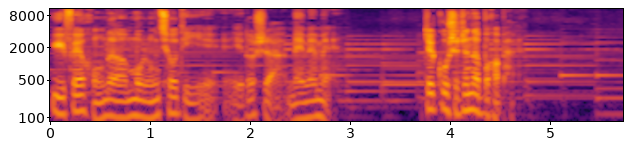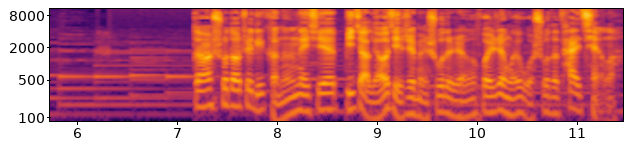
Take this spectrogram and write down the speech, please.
玉飞鸿的慕容秋荻也都是啊，美美美。这故事真的不好拍。当然说到这里，可能那些比较了解这本书的人会认为我说的太浅了。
